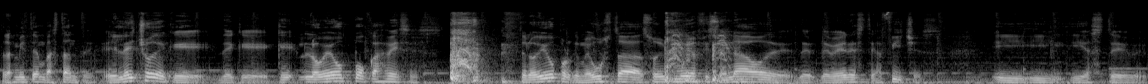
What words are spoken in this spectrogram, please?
transmiten bastante. El hecho de que, de que, que lo veo pocas veces. te lo digo porque me gusta, soy muy aficionado de, de- de ver este, afiches. Y, y- y, este,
